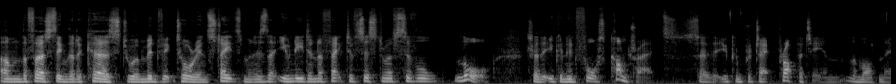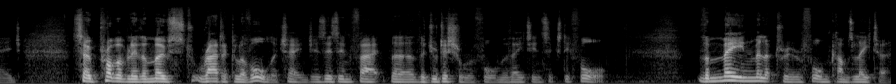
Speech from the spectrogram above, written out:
um, the first thing that occurs to a mid-Victorian statesman is that you need an effective system of civil law so that you can enforce contracts, so that you can protect property in the modern age. So probably the most radical of all the changes is, in fact, the, the judicial reform of 1864 the main military reform comes later,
